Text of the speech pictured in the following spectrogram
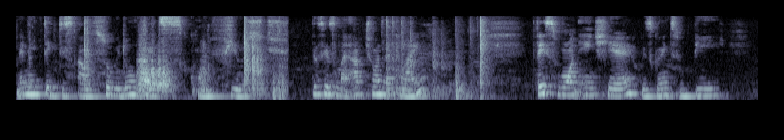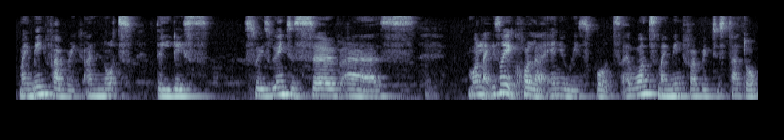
Let me take this out so we don't get confused. This is my actual neckline this one inch here is going to be my main fabric and not the lace. So it's going to serve as more like it's not a collar anyways but i want my main fabric to start up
